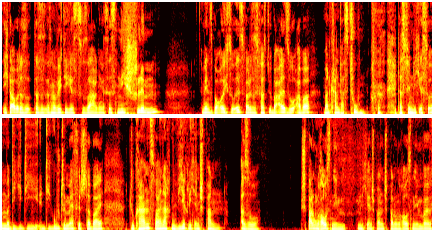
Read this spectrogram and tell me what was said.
ich glaube, dass, dass es erstmal wichtig ist zu sagen, es ist nicht schlimm, wenn es bei euch so ist, weil es ist fast überall so, aber man kann was tun. Das finde ich ist so immer die, die, die gute Message dabei. Du kannst Weihnachten wirklich entspannen. Also Spannung rausnehmen, nicht entspannen, Spannung rausnehmen, weil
